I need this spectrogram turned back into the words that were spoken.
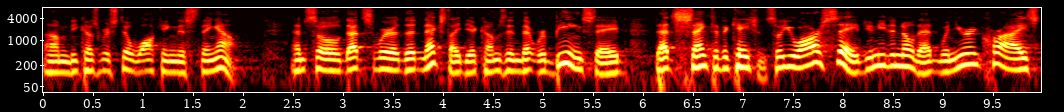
um, because we're still walking this thing out. And so that's where the next idea comes in that we're being saved. That's sanctification. So you are saved. You need to know that. When you're in Christ,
